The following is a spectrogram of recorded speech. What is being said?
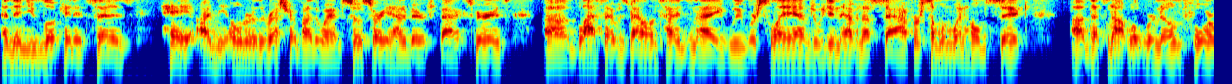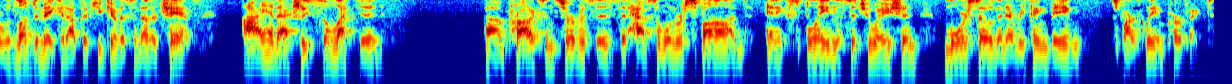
And then you look and it says, hey, I'm the owner of the restaurant, by the way. I'm so sorry you had a bad experience. Um, last night was Valentine's night. We were slammed. We didn't have enough staff, or someone went home sick. Um, that's not what we're known for. Would love to make it up if you give us another chance. I have actually selected um, products and services that have someone respond and explain the situation more so than everything being sparkly and perfect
